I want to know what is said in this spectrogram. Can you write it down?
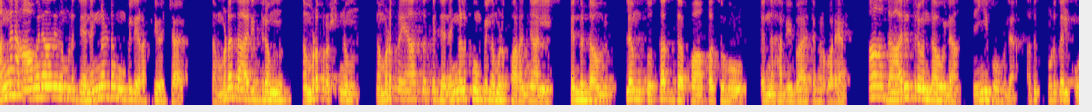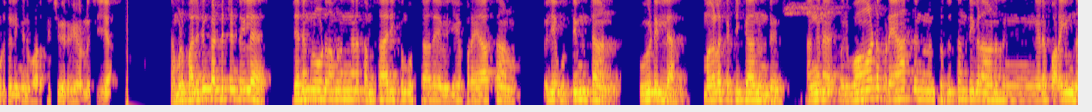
അങ്ങനെ ആവലാതി നമ്മൾ ജനങ്ങളുടെ മുമ്പിൽ ഇറക്കി വെച്ചാൽ നമ്മുടെ ദാരിദ്ര്യം നമ്മുടെ പ്രശ്നം നമ്മുടെ പ്രയാസമൊക്കെ ജനങ്ങൾക്ക് മുമ്പിൽ നമ്മൾ പറഞ്ഞാൽ എന്തുണ്ടാവും? ലം തുസദ്ദ ഫാഖത്തുഹു എന്ന് ഹബീബായത്തങ്ങൾ പറയാൻ ആ ദാരിദ്ര്യം എന്താവൂല? നീങ്ങി പോകൂല അത് കൂടുതൽ കൂടുതൽ ഇങ്ങനെ വർദ്ധിച്ചു വരികയുള്ളൂ ചെയ്യുക നമ്മൾ പലരും കണ്ടിട്ടുണ്ട് അല്ലേ? ജനങ്ങളോട് നമ്മൾ ഇങ്ങനെ സംസാരിക്കുമ്പോൾ ഉസ്താദെ വലിയ പ്രയാസമാണ്. വലിയ ബുദ്ധിമുട്ടാണ്. വീടില്ല. മകളെ കെട്ടിക്കാനുണ്ട്. അങ്ങനെ ഒരുപാട് പ്രയാസങ്ങളും പ്രതിസന്ധികളാണെന്ന് ഇങ്ങനെ പറയുന്ന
